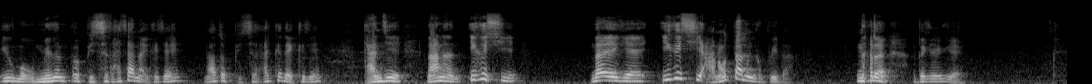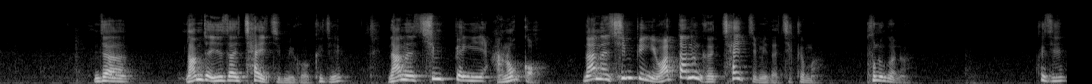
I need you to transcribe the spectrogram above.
이거 뭐 운명은 또 비슷하잖아요. 그제? 나도 비슷할 거래. 그제? 단지 나는 이것이 나에게 이것이 안 왔다는 것 뿐이다. 나는 어떻게 얘기해? 이제 남자 여자의 차이점이고, 그지? 나는 신병이 안 왔고, 나는 신병이 왔다는 그 차이점이다, 지금은. 푸는 거는. 그지?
